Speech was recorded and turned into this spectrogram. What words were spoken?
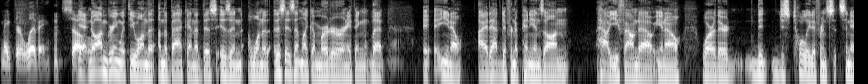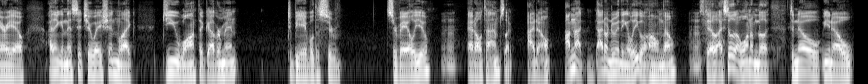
make their living. So yeah, no, I'm agreeing with you on the on the back end that this isn't one of this isn't like a murder or anything that yeah. it, you know I'd have different opinions on how you found out, you know, where they're just totally different scenario. I think in this situation, like, do you want the government to be able to sur- surveil you mm-hmm. at all times? Like, I don't. I'm not. I don't do anything illegal at home though. Mm-hmm. Still, I still don't want them to to know. You know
